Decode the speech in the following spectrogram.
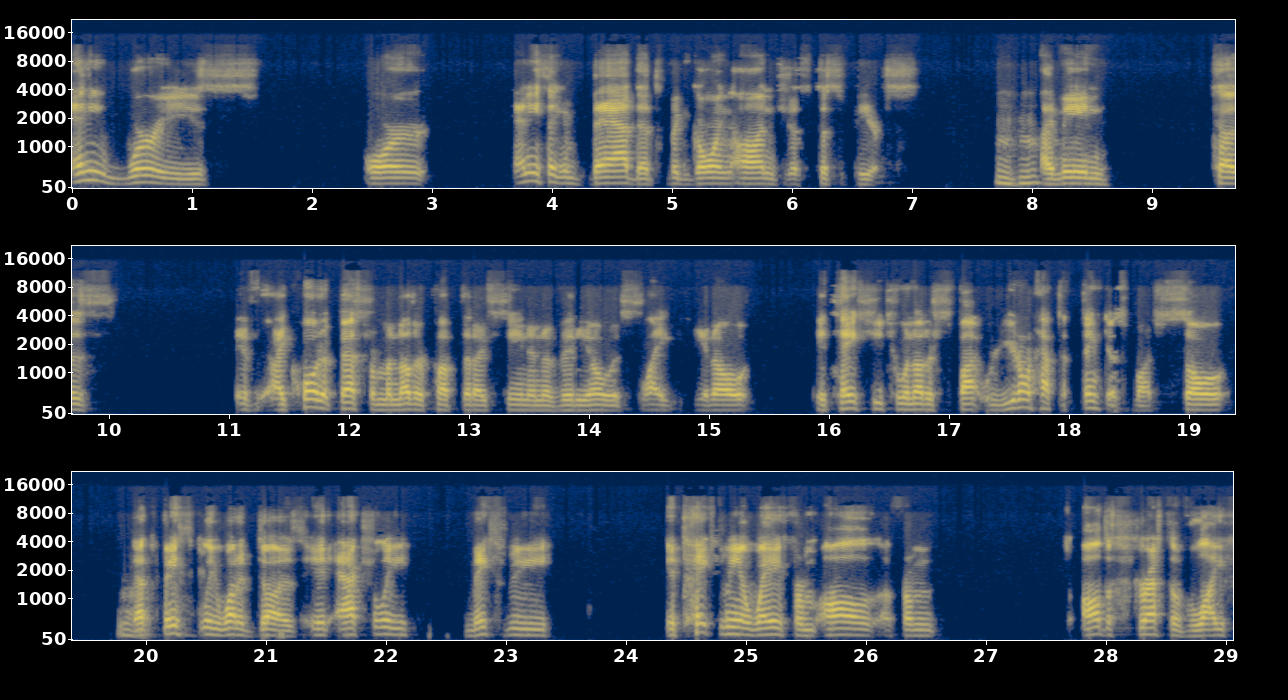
any worries or anything bad that's been going on just disappears. hmm I mean, because if I quote it best from another pup that I've seen in a video, it's like, you know, it takes you to another spot where you don't have to think as much. So right. that's basically what it does. It actually makes me it takes me away from all from all the stress of life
